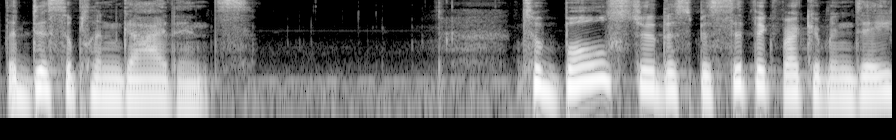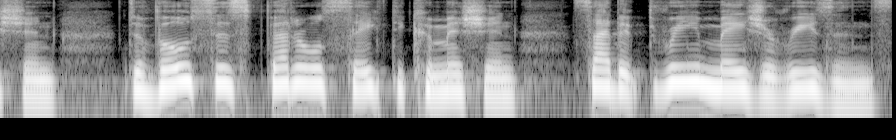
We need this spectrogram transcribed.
the discipline guidance. To bolster the specific recommendation, DeVos's Federal Safety Commission cited three major reasons.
